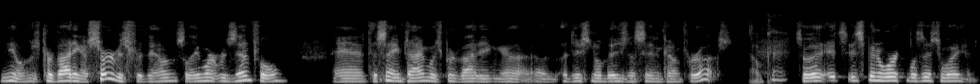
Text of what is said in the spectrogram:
you know was providing a service for them, so they weren't resentful, and at the same time was providing uh, additional business income for us. Okay. So it's it's been a workable situation.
